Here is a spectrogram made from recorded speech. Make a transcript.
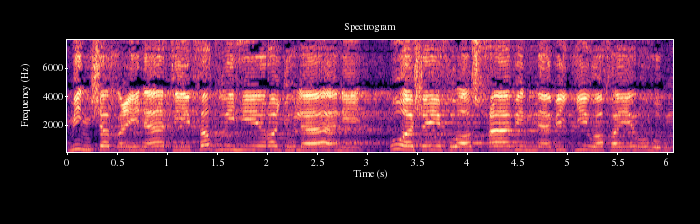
من شرعنا في فضله رجلان. هو شيخ أصحاب النبي وخيرهم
